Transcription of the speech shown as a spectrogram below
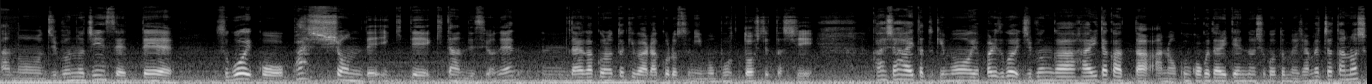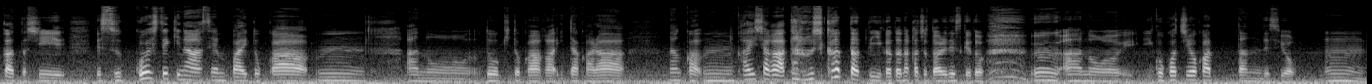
あの、自分の人生って、すごいこう、パッションで生きてきたんですよね。うん、大学の時はラクロスにも没頭してたし、会社入った時も、やっぱりすごい自分が入りたかった、あの、広告代理店の仕事めちゃめちゃ楽しかったし、ですっごい素敵な先輩とか、うん、あの、同期とかがいたから、なんか、うん、会社が楽しかったって言い方なんかちょっとあれですけど、うん、あの、居心地よかったんですよ。うん。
